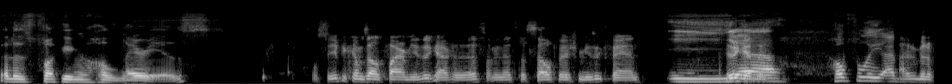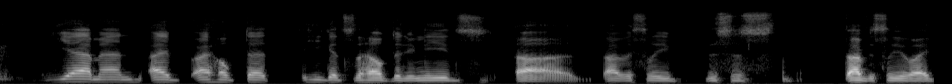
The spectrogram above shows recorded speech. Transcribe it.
That is fucking hilarious. We'll see if he comes out with fire music after this. I mean, that's a selfish music fan. Yeah, hopefully I I haven't been a yeah, man. I I hope that he gets the help that he needs. Uh obviously this is obviously like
